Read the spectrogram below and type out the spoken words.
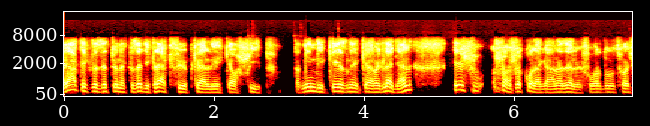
A játékvezetőnek az egyik legfőbb kelléke a síp tehát mindig kéznél kell, hogy legyen, és sajnos a kollégán ez előfordult, hogy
